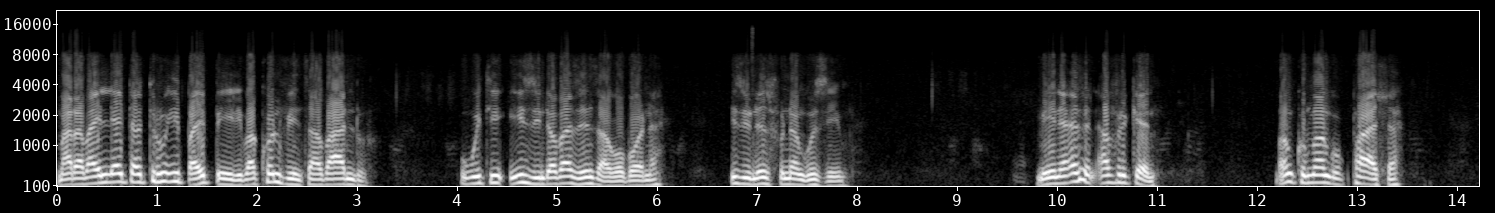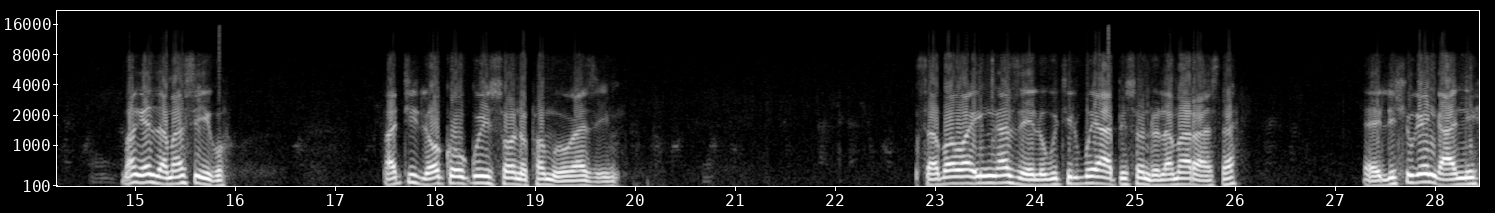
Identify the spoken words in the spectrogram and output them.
Mara bayiletha through ibhayibheli baconvince abantu ukuthi izinto abazenzako bona izinto ezifuna nguzimu mina as an african mangikhuluma ngokuphahla mangenza amasiko bathi lokho kuyisono phambi kokazimu sabawa incazelo ukuthi libuyaphi isondo lamarasta eh lihluke ngani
